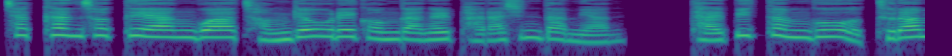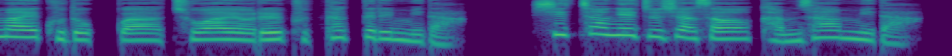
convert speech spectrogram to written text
착한 서태양과 정겨울의 건강을 바라신다면 달빛탐구 드라마의 구독과 좋아요를 부탁드립니다. 시청해주셔서 감사합니다.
